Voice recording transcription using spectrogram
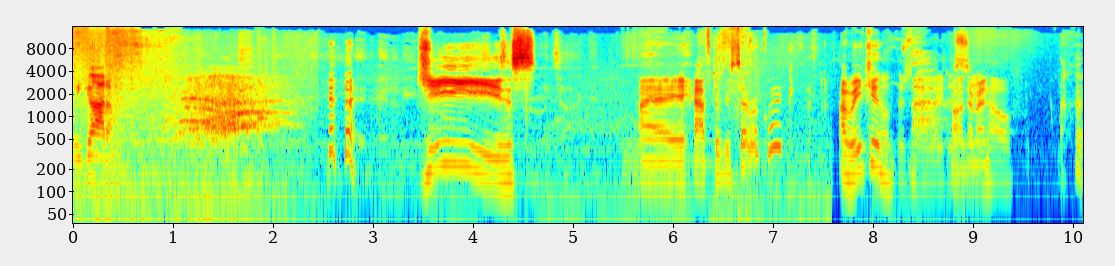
We got him. Jeez. I have to reset real quick. Oh, we I could. hope there's no way to oh, see how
